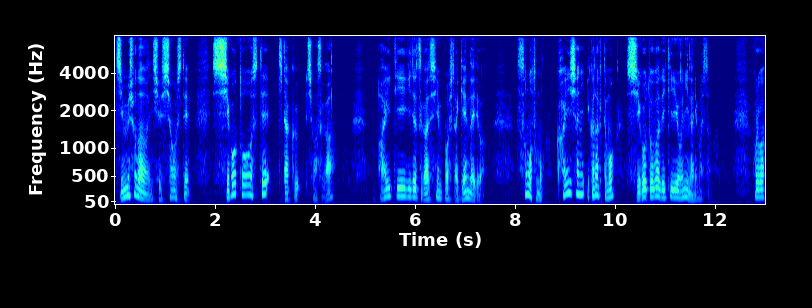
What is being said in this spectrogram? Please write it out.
事務所などに出社をして仕事をして帰宅しますが IT 技術が進歩した現代ではそもそも会社に行かなくても仕事ができるようになりましたこれは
